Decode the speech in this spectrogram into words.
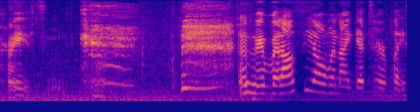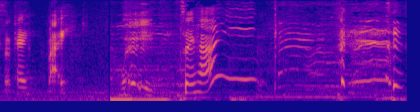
Crazy. okay, but I'll see y'all when I get to her place, okay? Bye. Wait. Say hi.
